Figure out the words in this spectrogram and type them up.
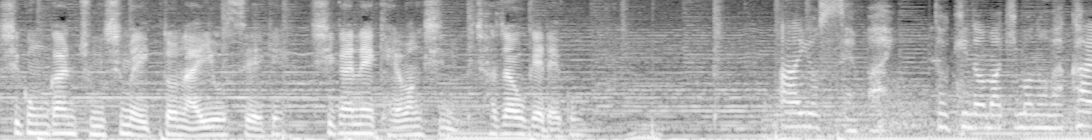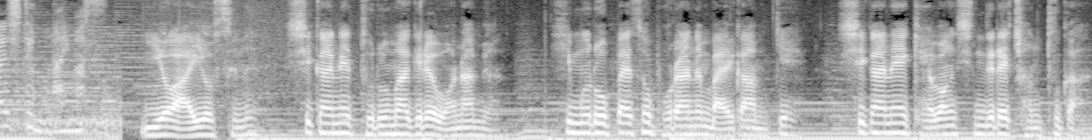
시공간 중심에 있던 아이오스에게 시간의 개왕신이 찾아오게 되고 アイオス先輩時の巻物は返してもらいます 이어 아이오스는 시간의 두루마기를 원하면 힘으로 뺏어 보라는 말과 함께 시간의 개왕신들의 전투가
